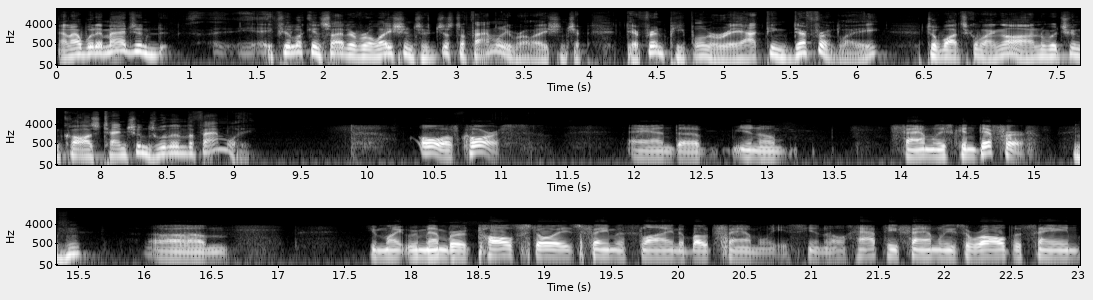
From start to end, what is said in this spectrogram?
And I would imagine if you look inside a relationship, just a family relationship, different people are reacting differently to what's going on, which can cause tensions within the family. Oh, of course. And, uh, you know, families can differ. Um, you might remember Tolstoy's famous line about families. You know, happy families are all the same,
